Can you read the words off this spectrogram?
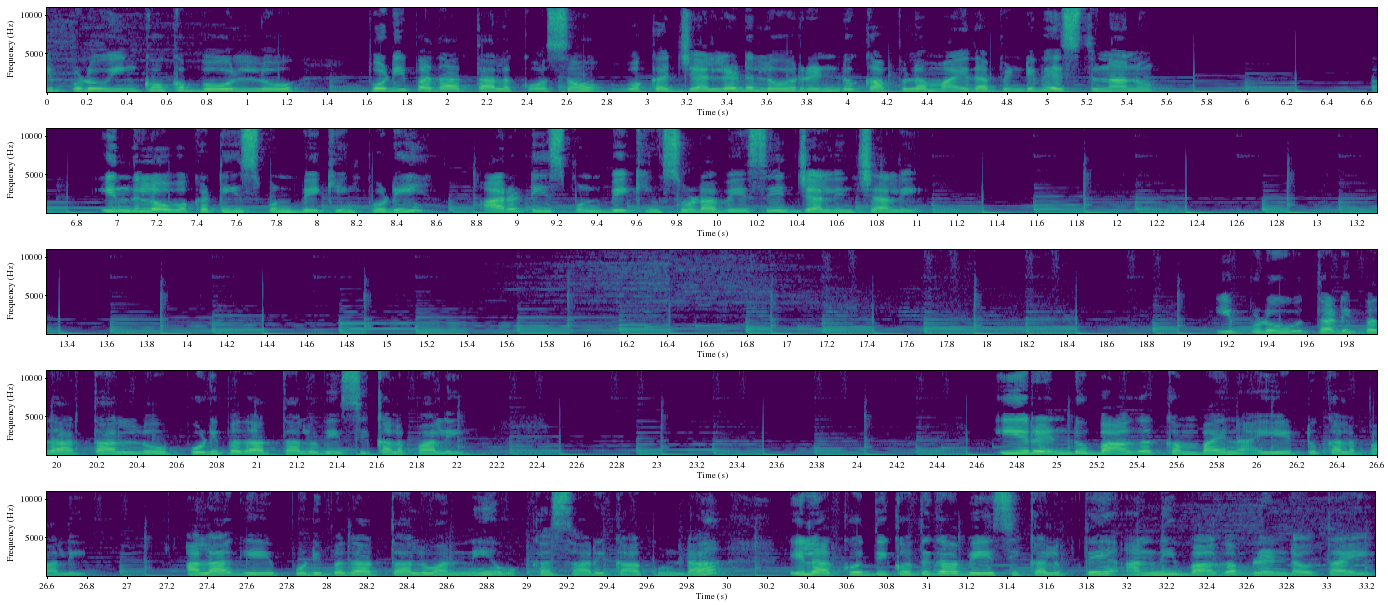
ఇప్పుడు ఇంకొక బౌల్లో పొడి పదార్థాల కోసం ఒక జల్లెడలో రెండు కప్పుల మైదా పిండి వేస్తున్నాను. ఇందులో ఒక టీ స్పూన్ బేకింగ్ పొడి అర టీ స్పూన్ బేకింగ్ సోడా వేసి జల్లించాలి. ఇప్పుడు తడి పదార్థాల్లో పొడి పదార్థాలు వేసి కలపాలి. ఈ రెండు బాగా కంబైన్ అయ్యేట్టు కలపాలి. అలాగే పొడి పదార్థాలు అన్నీ ఒక్కసారి కాకుండా ఇలా కొద్ది కొద్దిగా వేసి కలిపితే అన్నీ బాగా బ్లెండ్ అవుతాయి.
